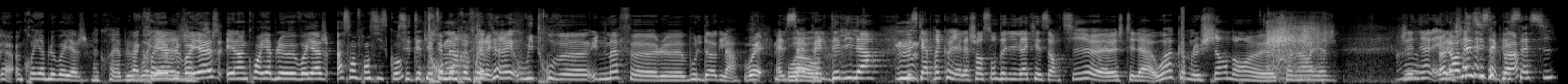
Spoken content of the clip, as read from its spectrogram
l'incroyable voyage. l'incroyable L'incroyable voyage. voyage et l'incroyable voyage à San Francisco. C'était trop était mon préféré. préféré où il trouve euh, une meuf, euh, le bulldog là. Ouais. Elle Wow. s'appelle Delilah. Mm. Parce qu'après, quand il y a la chanson Delilah qui est sortie, euh, j'étais là, ouah, comme le chien dans euh, Extraordinaire Voyage. Génial. Et Alors, n'hésitez pas. Sassy.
